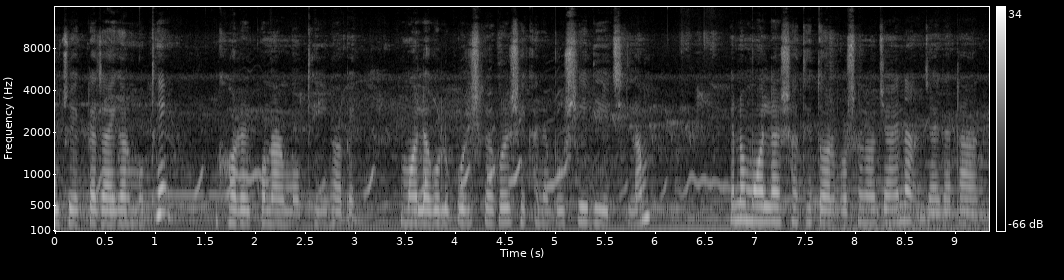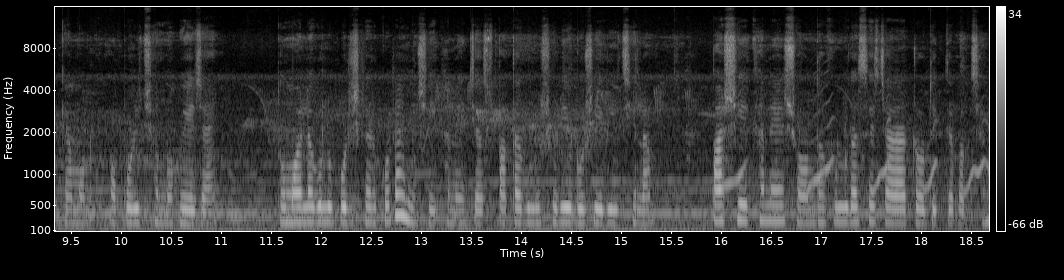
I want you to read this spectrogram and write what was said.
উঁচু একটা জায়গার মধ্যে, ঘরের কোনার মধ্যে এইভাবে ময়লাগুলো পরিষ্কার করে সেখানে বসিয়ে দিয়েছিলাম। কেন ময়লার সাথে তো আর বসানো যায় না? জায়গাটা কেমন অপরিচ্ছন্ন হয়ে যায়। তো ময়লাগুলো পরিষ্কার করে আমি সেইখানে জাস্ট পাতাগুলো সরিয়ে বসিয়ে দিয়েছিলাম। পাশে এখানে সন্ধ্যা ফুল গাছের চারাটাও দেখতে পাচ্ছেন।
